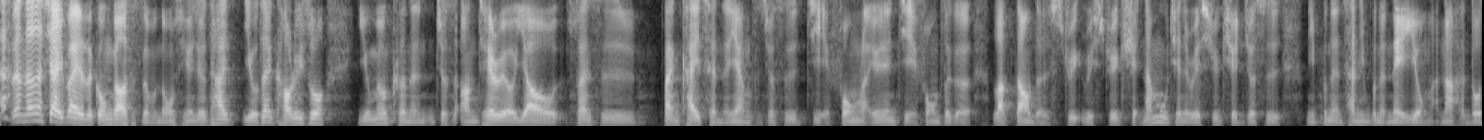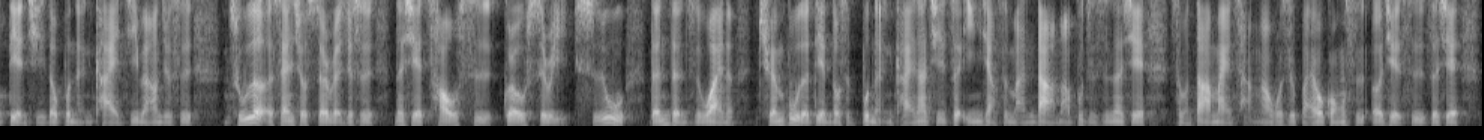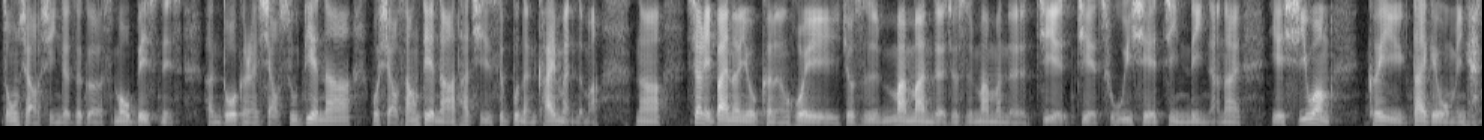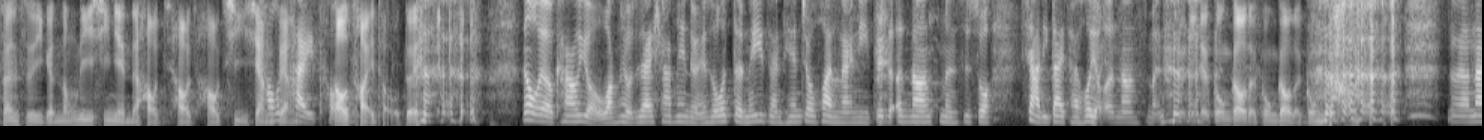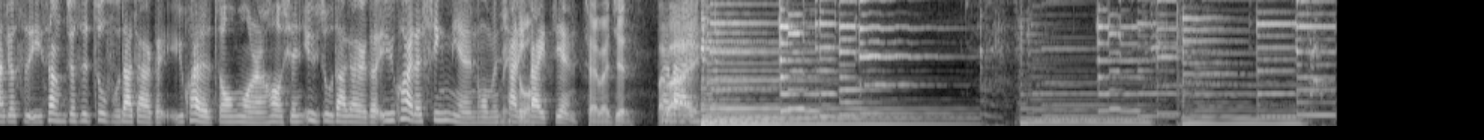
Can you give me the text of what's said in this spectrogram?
所以，那下礼拜的公告是什么东西呢？就是他有在考虑说，有没有可能就是 Ontario 要算是。半开城的样子，就是解封了，有点解封这个 lockdown 的 street restriction。那目前的 restriction 就是你不能餐厅不能内用嘛，那很多店其实都不能开，基本上就是除了 essential service，就是那些超市、grocery 食物等等之外呢，全部的店都是不能开。那其实这影响是蛮大嘛，不只是那些什么大卖场啊，或是百货公司，而且是这些中小型的这个 small business，很多可能小书店啊或小商店啊，它其实是不能开门的嘛。那下礼拜呢，有可能会就是慢慢的就是慢慢的解解除一些禁令啊，那也希望可以带给我们应该算是一个农历新年的好 好好气象，这样好彩头，好彩头，对。那我有看到有网友就在下面留言说，我等了一整天就换来你这个 announcement，是说下礼拜才会有 announcement，就你的公告的公告的公告。对啊，那就是以上就是祝福大家有个愉快的周末，然后先预祝大家有个愉快的新年，我们下礼拜见，下礼拜见。拜拜。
